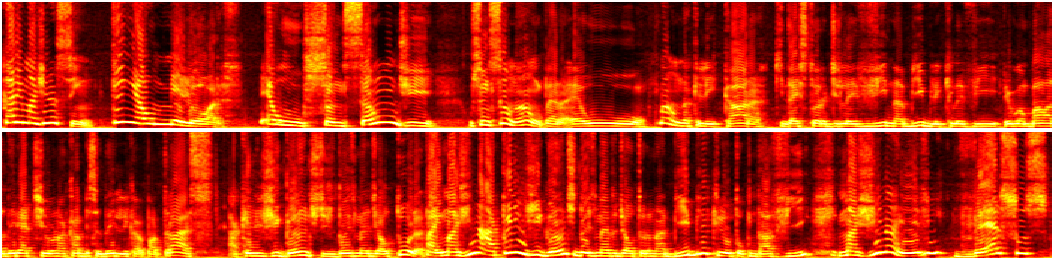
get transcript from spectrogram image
Cara, imagina assim: quem é o melhor? É o Sansão de o Sansão não, pera, é o. Como é o nome daquele cara que dá a história de Levi na Bíblia? Que Levi pegou uma baladeira e atirou na cabeça dele e ele caiu pra trás? Aquele gigante de 2 metros de altura? Tá, imagina aquele gigante de 2 metros de altura na Bíblia que lutou com Davi. Imagina ele versus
